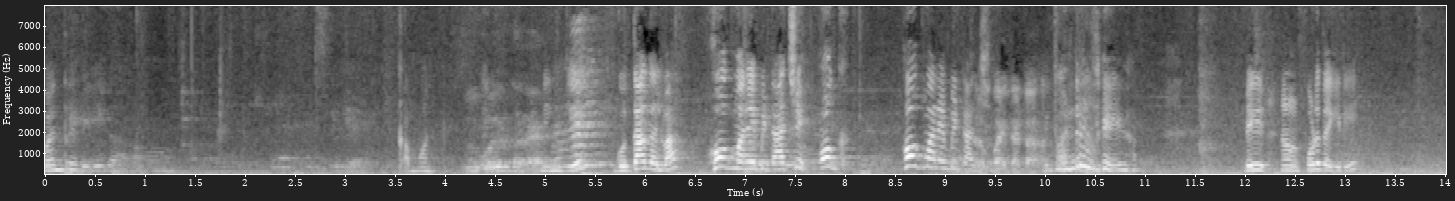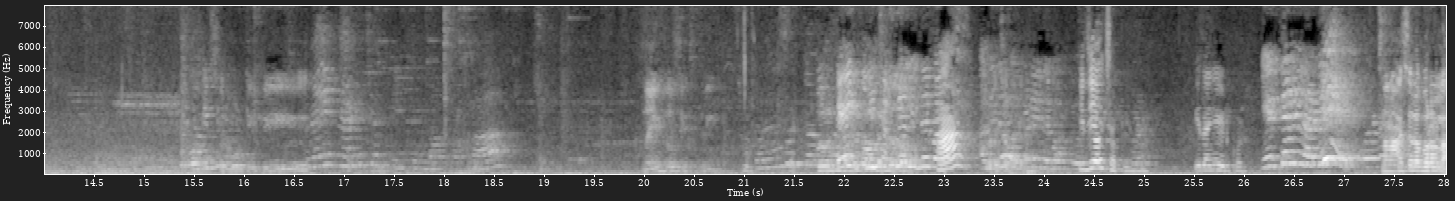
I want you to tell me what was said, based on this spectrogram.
ಬನ್ರಿ ಬೇಗ. ಕಮಾನ್ ನಿಂಗೆ ಗೊತ್ತಾಗಲ್ವಾ? ಹೋಗ್ ಮನೆ ಬಿಟ್ಟು, ಆಚೆ ಹೋಗ್. ಹೋಗ್ ಮನೆ ಬಿಟ್ಟು ಆಚೆ ಬಾಯ್ ಟಾಟಾ ಬನ್ರಿ ಬೇಗ. ಬೇಗ ನಾನು ಫೋಟೋ ತೆಗೀರಿ. Sir O T P nine two six three ಹಾ? ಇದ್ಯಾವ ಚಪ್ಪಲಿ ಇದಂಗೆ ಇಟ್ಕೊಡು ನಾನು ಆಚೆ ಬರಲ್ಲ.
